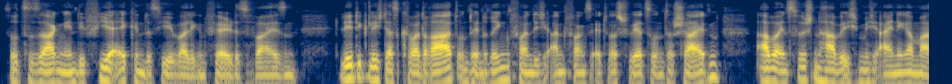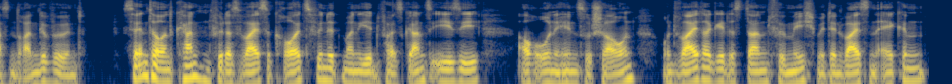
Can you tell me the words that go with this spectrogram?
sozusagen in die vier Ecken des jeweiligen Feldes weisen. Lediglich das Quadrat und den Ring fand ich anfangs etwas schwer zu unterscheiden, aber inzwischen habe ich mich einigermaßen dran gewöhnt. Center und Kanten für das weiße Kreuz findet man jedenfalls ganz easy auch ohne hinzuschauen, und weiter geht es dann für mich mit den weißen Ecken,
